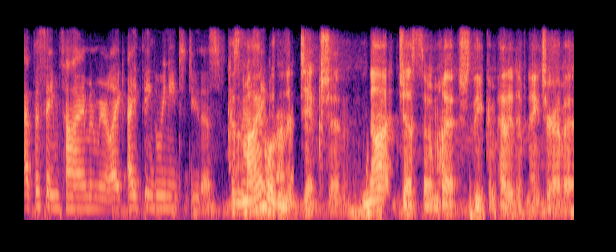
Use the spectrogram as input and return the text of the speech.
at the same time, and we were like, I think we need to do this Because mine was an addiction, not just so much the competitive nature of it.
